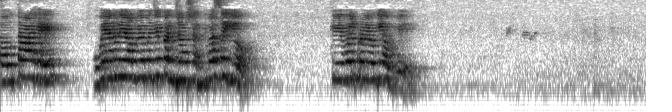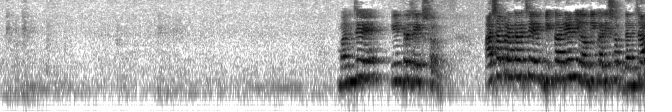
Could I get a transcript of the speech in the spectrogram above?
चौथा आहे उभयान्वयी अव्यय म्हणजे कंजंक्शन किंवा संयोग. केवळ प्रयोगी अव्यय. म्हणजे इंटरजेक्शन अशा प्रकारचे विकारी आणि अविकारी शब्दांच्या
